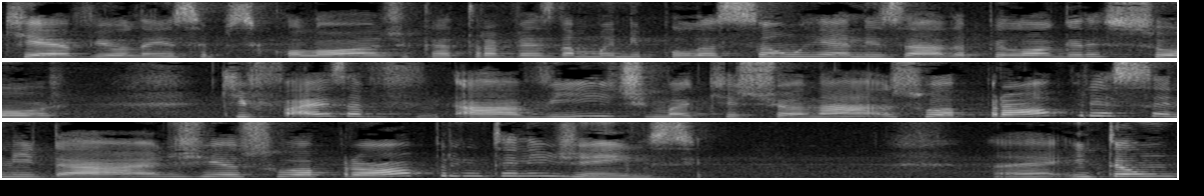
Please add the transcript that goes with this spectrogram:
que é a violência psicológica através da manipulação realizada pelo agressor, que faz a, a vítima questionar a sua própria sanidade e a sua própria inteligência. Né? Então,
